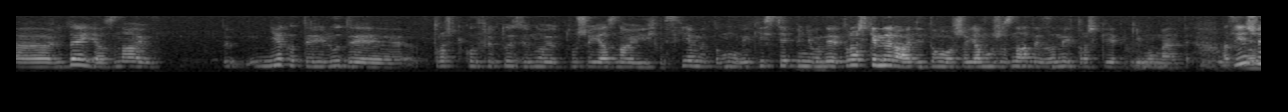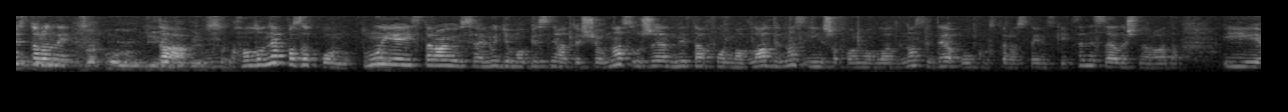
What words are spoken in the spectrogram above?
Е, Людей я знаю. Некоторі люди трошки конфліктують зі мною, тому що я знаю їхні схеми, тому в якійсь степені вони трошки не раді того, що я можу знати за них трошки такі моменти. А з іншої сторони, законом Да, діяти все. головне по закону. Тому Да. я і стараюся людям об'ясняти, що в нас вже не та форма влади, в нас інша форма влади, в нас іде округ старостинський, це не селищна рада. І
